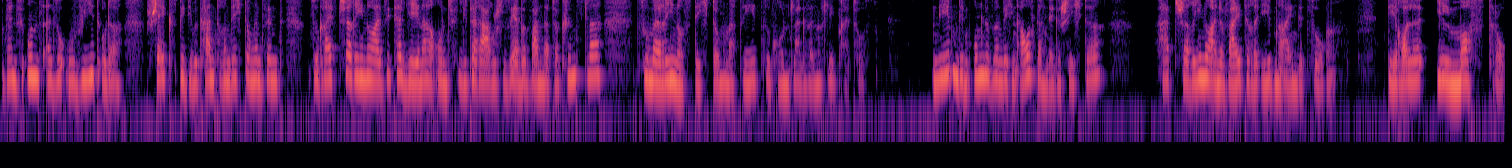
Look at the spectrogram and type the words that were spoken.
Wenn für uns also Ovid oder Shakespeare die bekannteren Dichtungen sind, so greift Cerino als Italiener und literarisch sehr bewanderter Künstler zu Marinos Dichtung, macht sie zur Grundlage seines Librettos. Neben dem ungewöhnlichen Ausgang der Geschichte hat Charino eine weitere Ebene eingezogen. Die Rolle Il Mostro,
